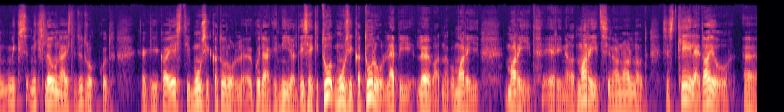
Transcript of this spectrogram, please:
miks, miks Lõuna-Eesti tüdrukud ikkagi ka Eesti muusikaturul kuidagi nii-öelda isegi tu-, muusikaturul läbi löövad, nagu Mari, Marid, erinevad Marid siin on olnud, sest keeletaju, äh,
